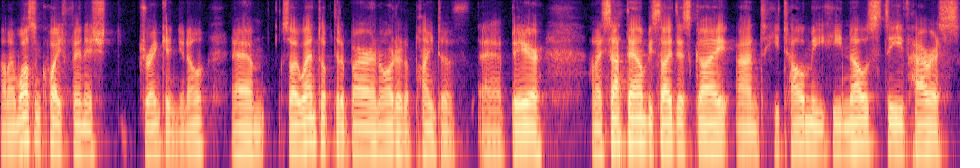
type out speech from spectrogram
and I wasn't quite finished drinking, you know. Um, so I went up to the bar and ordered a pint of uh, beer, and I sat down beside this guy, and he told me he knows Steve Harris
